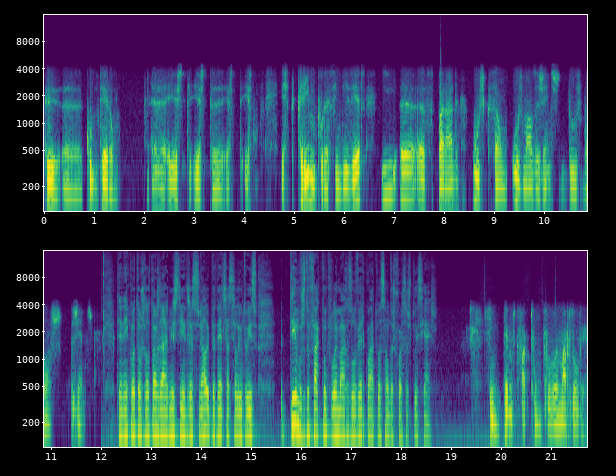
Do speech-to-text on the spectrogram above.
que uh, cometeram uh, este, este, este, este crime, por assim dizer, e uh, a separar os que são os maus agentes dos bons agentes. Tendo em conta os relatórios da Amnistia Internacional, e o Pedro já salientou isso, temos de facto um problema a resolver com a atuação das forças policiais? Sim, temos de facto um problema a resolver.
